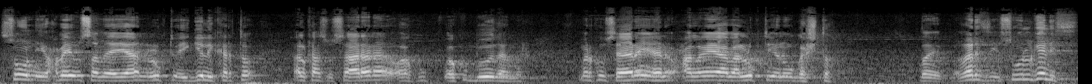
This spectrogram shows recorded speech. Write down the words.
Suun iyo waxbay u sameeyaan lugtu ay geli karto halkaasuu saarana waa ku waa ku boodaa marka markuu saaran yahana waxaa laga yaabaa lugta inuu gashto. Ayb qarzi suulgelis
